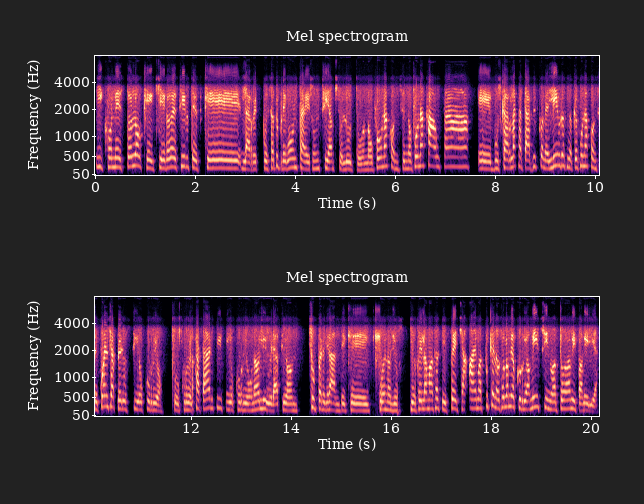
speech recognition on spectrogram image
Y con esto lo que quiero decirte es que la respuesta a tu pregunta es un sí absoluto. No fue una, no fue una causa eh, buscar la catarsis con el libro, sino que fue una consecuencia, pero sí ocurrió. Ocurrió la catarsis y ocurrió una liberación súper grande que, bueno, yo, yo soy la más satisfecha. Además, porque no solo me ocurrió a mí, sino a toda mi familia.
